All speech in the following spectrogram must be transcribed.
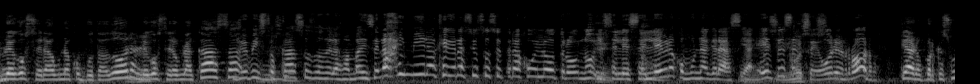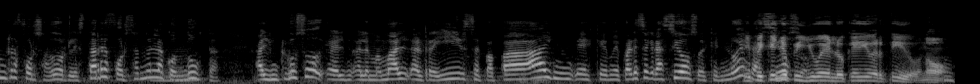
luego será una computadora, luego será una casa. Yo he visto casos donde las mamás dicen, ay, mira qué gracioso se trajo el otro, ¿no? Y se le celebra como una gracia. Ese es no el es peor así. error. Claro, porque es un reforzador, le está reforzando en la conducta. Al, incluso el- a la mamá al, al reírse, el papá, ay, es que me parece gracioso, es que no es Mi gracioso. pequeño pilluelo, qué divertido. No.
